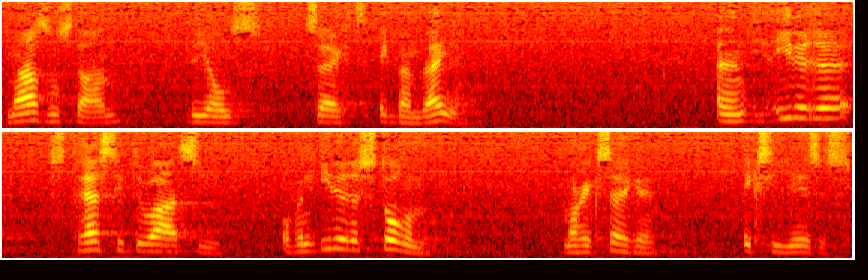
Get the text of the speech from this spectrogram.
naast ons staan die ons zegt, ik ben bij je. En in iedere stresssituatie of in iedere storm mag ik zeggen, ik zie Jezus.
